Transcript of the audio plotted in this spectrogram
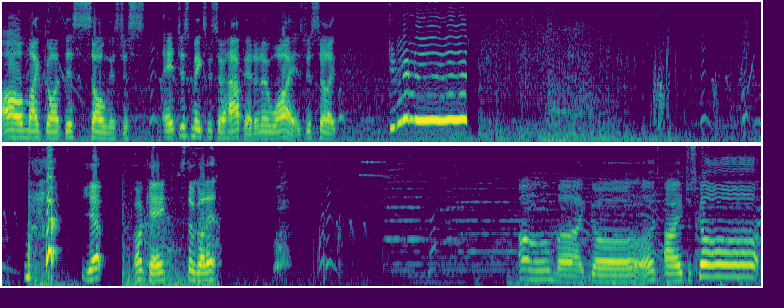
Oh my god, this song is just, it just makes me so happy. I don't know why. It's just so like, yep. Okay, still got it. Oh my god, I just got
